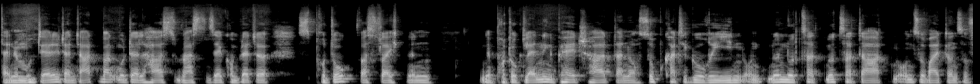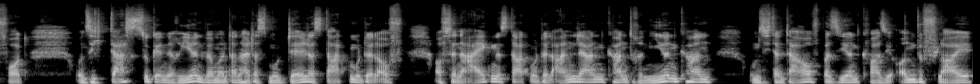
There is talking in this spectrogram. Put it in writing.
deine Modell, dein Datenbankmodell hast, du hast ein sehr komplettes Produkt, was vielleicht einen eine Produkt-Landing-Page hat, dann noch Subkategorien und ne, Nutzer, Nutzerdaten und so weiter und so fort. Und sich das zu generieren, wenn man dann halt das Modell, das Datenmodell auf, auf sein eigenes Datenmodell anlernen kann, trainieren kann, um sich dann darauf basierend quasi on the fly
